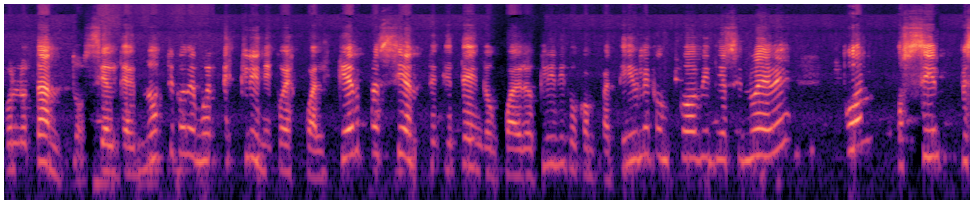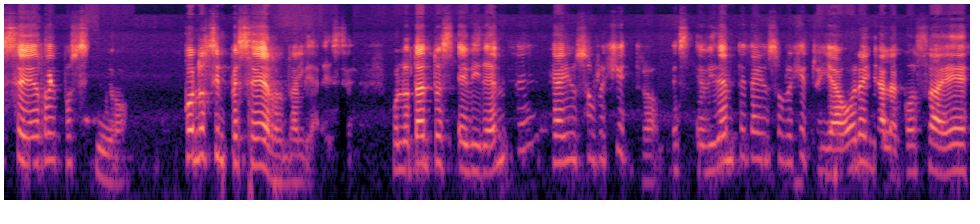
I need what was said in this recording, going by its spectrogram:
Por lo tanto, si el diagnóstico de muerte es clínico es cualquier paciente que tenga un cuadro clínico compatible con COVID-19 con o sin PCR positivo. Con o sin PCR en realidad ese. Por lo tanto, es evidente que hay un subregistro, es evidente que hay un subregistro y ahora ya la cosa es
